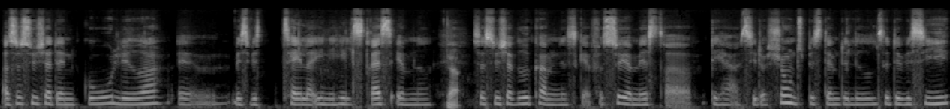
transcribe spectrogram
Og så synes jeg, at den gode leder, øh, hvis vi taler ind i helt stressemnet, ja. så synes jeg, at vedkommende skal forsøge at mestre det her situationsbestemte ledelse. Det vil sige,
